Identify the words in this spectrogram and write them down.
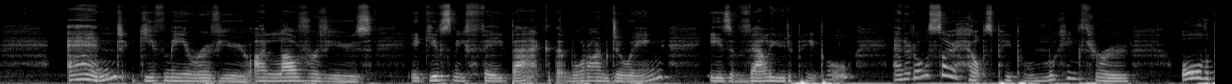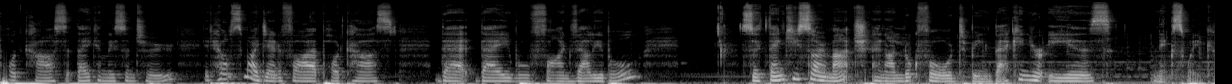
and give me a review. I love reviews. It gives me feedback that what I'm doing is of value to people, and it also helps people looking through all the podcasts that they can listen to. It helps them identify a podcast that they will find valuable. So, thank you so much, and I look forward to being back in your ears next week.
